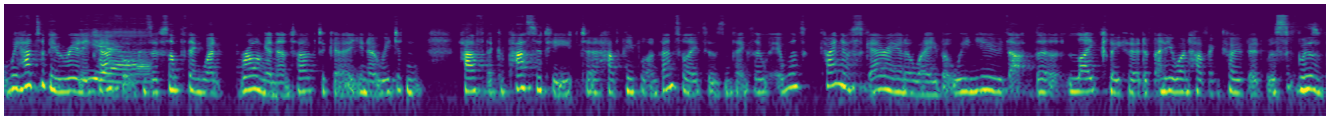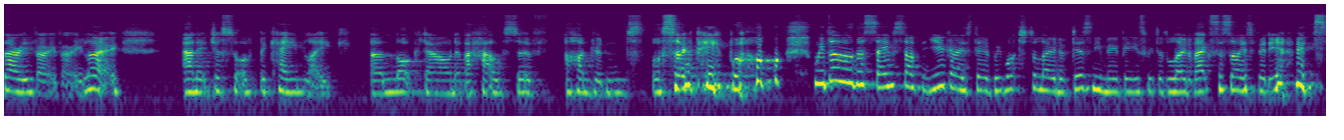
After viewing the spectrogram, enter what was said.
we had to be really yeah. careful because if something went wrong in Antarctica, you know, we didn't have the capacity to have people on ventilators and things. So it was kind of scary in a way, but we knew that the likelihood of anyone having COVID was was very, very, very low. And it just sort of became like a lockdown of a house of a hundred or so people. we did all the same stuff that you guys did. We watched a load of Disney movies. We did a load of exercise videos.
